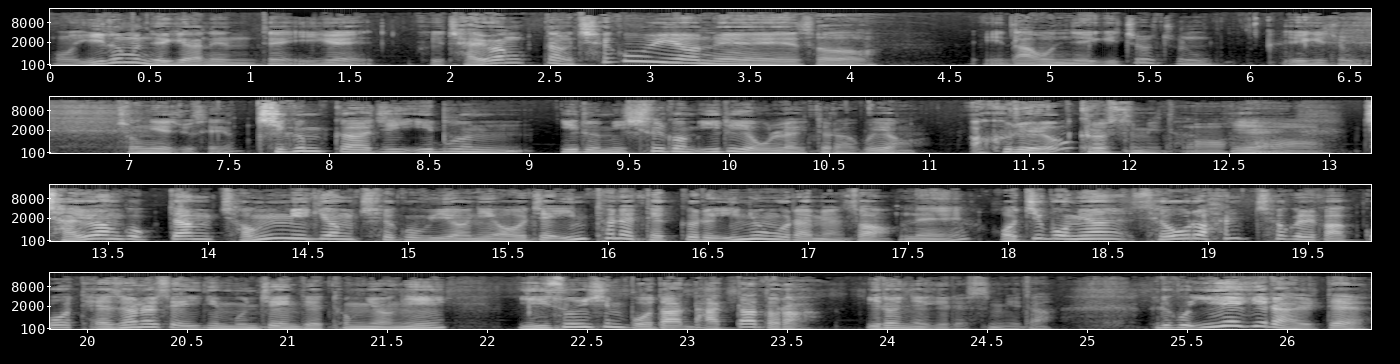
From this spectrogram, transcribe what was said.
어, 이름은 얘기 안 했는데 이게 그 자유한국당 최고위원회에서 이 나온 얘기죠. 좀 얘기 좀 정리해 주세요. 지금까지 이분 이름이 실검 1위에 올라 있더라고요. 아 그래요? 그렇습니다. 어허. 예. 자유한국당 정미경 최고위원이 어제 인터넷 댓글을 인용을 하면서 네. 어찌 보면 세월호 한 척을 갖고 대선에서 이긴 문재인 대통령이 이순신보다 낫다더라 이런 얘기를 했습니다. 그리고 이 얘기를 할 때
